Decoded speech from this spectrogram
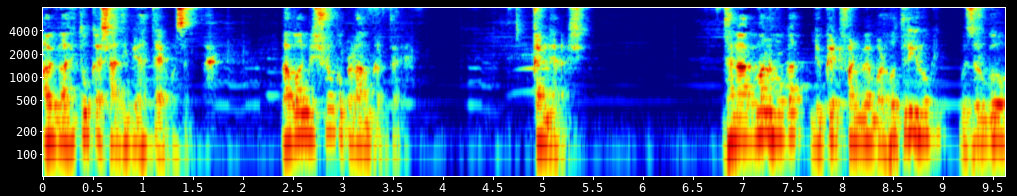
अविवाहितों का शादी ब्याह तय हो सकता है। भगवान विष्णु को प्रणाम करते रहे। कन्या राशि। धनागमन होगा। लिक्विड फंड में बढ़ोतरी होगी। बुज़ुर्गों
